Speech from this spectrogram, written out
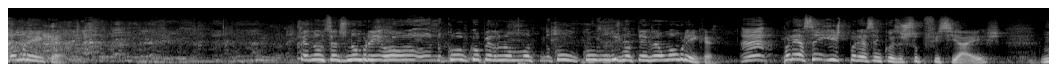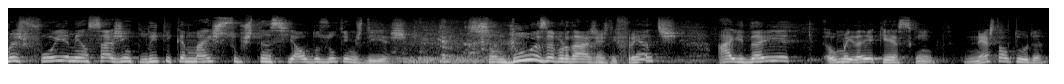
Não brinca. Pedro Nuno Santos não brinca. Com, com o Pedro com, com o Luís Montenegro não brinca. Hã? Parecem, isto parecem coisas superficiais, mas foi a mensagem política mais substancial dos últimos dias. São duas abordagens diferentes. Há a ideia, uma ideia que é a seguinte: nesta altura,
